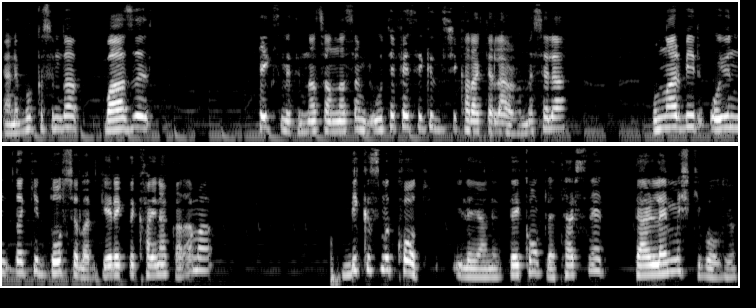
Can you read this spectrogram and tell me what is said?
yani bu kısımda bazı text metin nasıl anlatsam ki UTF-8 dışı karakterler var. Mesela bunlar bir oyundaki dosyalar, gerekli kaynaklar ama bir kısmı kod ile yani dekomple tersine derlenmiş gibi oluyor.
